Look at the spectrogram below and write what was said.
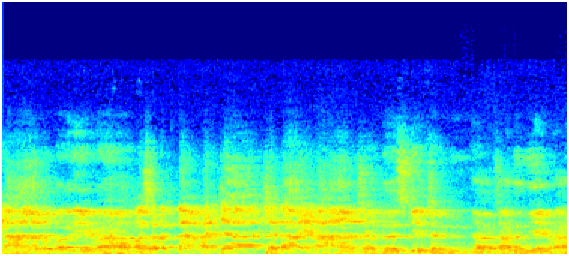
नमः मायाय नमः वसुरत्न पञ्चाक्षताय नमः चन्द्रस्य चान्दन्ये नमः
